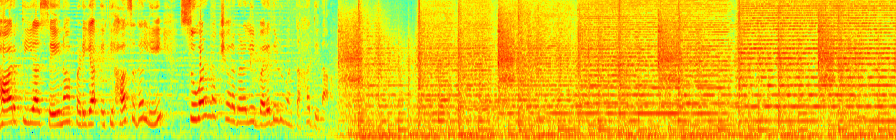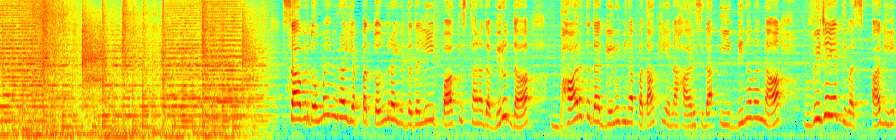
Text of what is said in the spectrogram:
ಭಾರತೀಯ ಸೇನಾಪಡೆಯ ಇತಿಹಾಸದಲ್ಲಿ ಸುವರ್ಣಾಕ್ಷರಗಳಲ್ಲಿ ಬರೆದಿಡುವಂತಹ ದಿನ. ಸಾವಿರದ ಒಂಬೈನೂರ ಎಪ್ಪತ್ತೊಂದರ ಯುದ್ಧದಲ್ಲಿ ಪಾಕಿಸ್ತಾನದ ವಿರುದ್ಧ ಭಾರತದ ಗೆಲುವಿನ ಪತಾಕೆಯನ್ನು ಹಾರಿಸಿದ ಈ ದಿನವನ್ನ ವಿಜಯ ದಿವಸ್ ಆಗಿ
